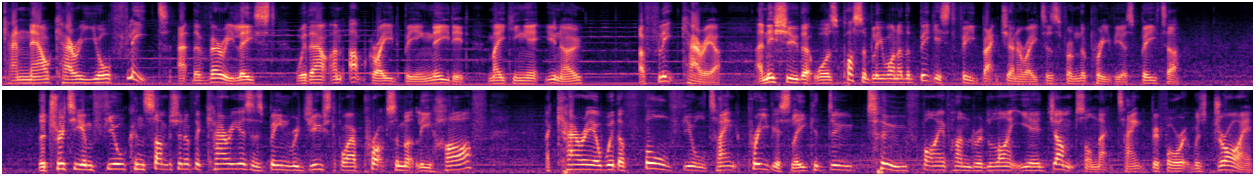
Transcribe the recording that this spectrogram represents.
can now carry your fleet at the very least without an upgrade being needed making it, you know, a fleet carrier an issue that was possibly one of the biggest feedback generators from the previous beta. The tritium fuel consumption of the carriers has been reduced by approximately half a carrier with a full fuel tank previously could do two 500 light year jumps on that tank before it was dry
